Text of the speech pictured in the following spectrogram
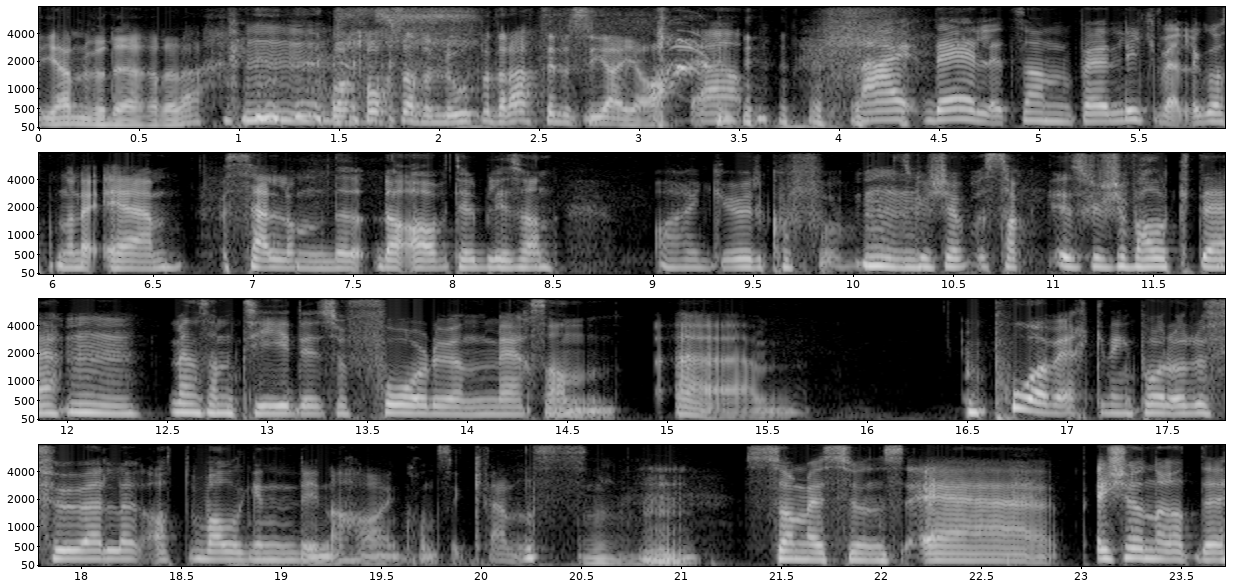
gjenvurdere det der. Og fortsetter å loope det der til du sier ja. Ja. Nei, det er litt sånn, for jeg liker veldig godt når det er Selv om det da av og til blir sånn Å, herregud, hvorfor jeg, skulle ikke, sagt, jeg skulle ikke valgt det. Men samtidig så får du en mer sånn eh, En påvirkning på det, og du føler at valgene dine har en konsekvens. Som jeg syns er Jeg skjønner at det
